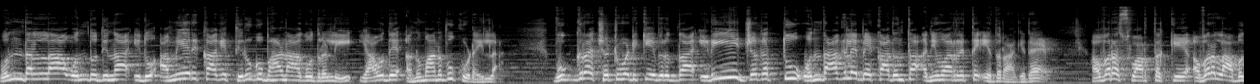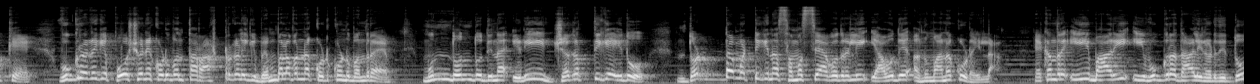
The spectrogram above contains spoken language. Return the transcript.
ಒಂದಲ್ಲ ಒಂದು ದಿನ ಇದು ಅಮೇರಿಕಾಗೆ ತಿರುಗುಬಾಣ ಆಗೋದ್ರಲ್ಲಿ ಯಾವುದೇ ಅನುಮಾನವೂ ಕೂಡ ಇಲ್ಲ. ಉಗ್ರ ಚಟುವಟಿಕೆ ವಿರುದ್ಧ ಇಡೀ ಜಗತ್ತು ಒಂದಾಗಲೇಬೇಕಾದಂಥ ಅನಿವಾರ್ಯತೆ ಎದುರಾಗಿದೆ. ಅವರ ಸ್ವಾರ್ಥಕ್ಕೆ, ಅವರ ಲಾಭಕ್ಕೆ ಉಗ್ರರಿಗೆ ಪೋಷಣೆ ಕೊಡುವಂಥ ರಾಷ್ಟ್ರಗಳಿಗೆ ಬೆಂಬಲವನ್ನು ಕೊಟ್ಕೊಂಡು ಬಂದರೆ ಮುಂದೊಂದು ದಿನ ಇಡೀ ಜಗತ್ತಿಗೆ ಇದು ದೊಡ್ಡ ಮಟ್ಟಿಗಿನ ಸಮಸ್ಯೆ ಆಗೋದರಲ್ಲಿ ಯಾವುದೇ ಅನುಮಾನ ಕೂಡ ಇಲ್ಲ. ಯಾಕಂದರೆ ಈ ಬಾರಿ ಈ ಉಗ್ರ ದಾಳಿ ನಡೆದಿದ್ದು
